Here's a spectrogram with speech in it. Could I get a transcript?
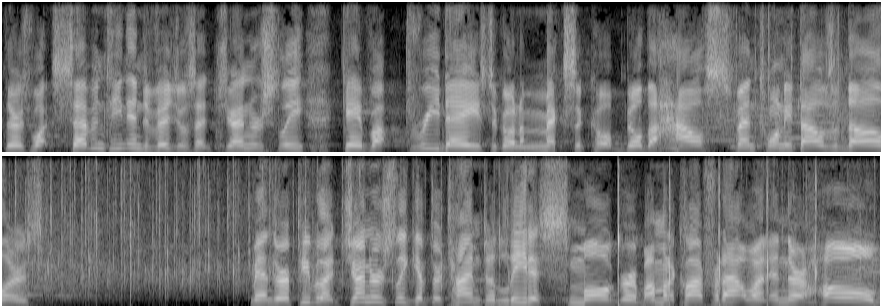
there's what, 17 individuals that generously gave up three days to go to Mexico, build a house, spend $20,000 Man, there are people that generously give their time to lead a small group. I'm going to clap for that one in their home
